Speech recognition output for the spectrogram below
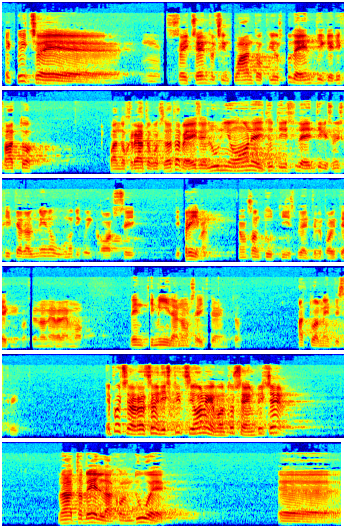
E qui c'è 650 o più studenti che di fatto quando ho creato questo database, è l'unione di tutti gli studenti che sono iscritti ad almeno uno di quei corsi di prima, non sono tutti gli studenti del Politecnico, se no ne avremmo 20.000, non 600, attualmente iscritti. E poi c'è la relazione di iscrizione che è molto semplice, una tabella con due eh,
